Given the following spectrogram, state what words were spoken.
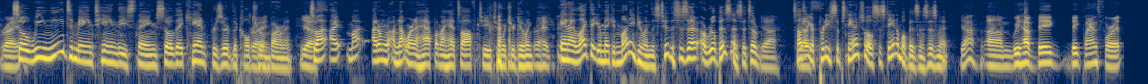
Right. So we need to maintain these things so they can preserve the cultural Right. environment. Yes. So I, I, my, I don't. I'm not wearing a hat, but my hat's off to you to what you're doing. Right. And I like that you're making money doing this too. This is a, a real business. It's a Yeah. sounds like a pretty substantial, sustainable business, isn't it? yeah um, we have big big plans for it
